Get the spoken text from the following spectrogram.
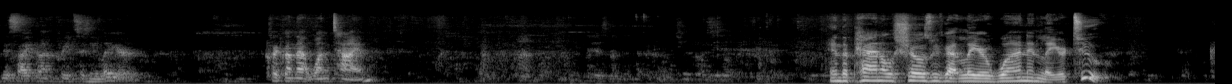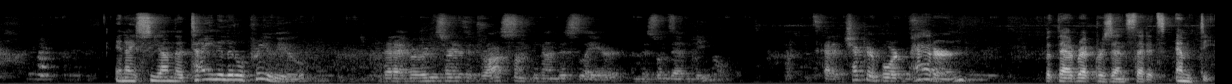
this icon creates a new layer. Click on that one time. And the panel shows we've got layer 1 and layer 2. And I see on the tiny little preview that I've already started to draw something on this layer, and this one's empty. It's got a checkerboard pattern, but that represents that it's empty.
